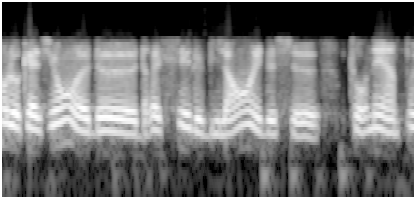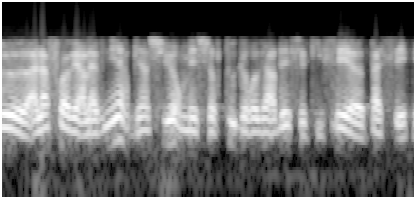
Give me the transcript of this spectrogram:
sont l'occasion euh, de dresser le bilan et de se tourner un peu à la fois vers l'avenir, bien sûr, mais surtout de regarder ce qui s'est euh, passé.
